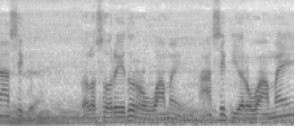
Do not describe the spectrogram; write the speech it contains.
asik. Ya kalau sore itu ramai asik ya ramai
